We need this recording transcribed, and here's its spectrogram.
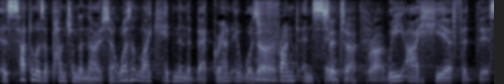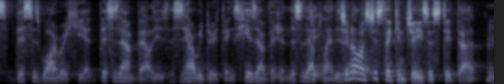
as subtle as a punch on the nose. So it wasn't like hidden in the background. It was No. front and center. Center, right. We are here for this. This is why we're here. This is our values. This is how we do things. Here's our vision. This is our plan. This Do you know? I was just thinking Jesus did that. Hmm.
